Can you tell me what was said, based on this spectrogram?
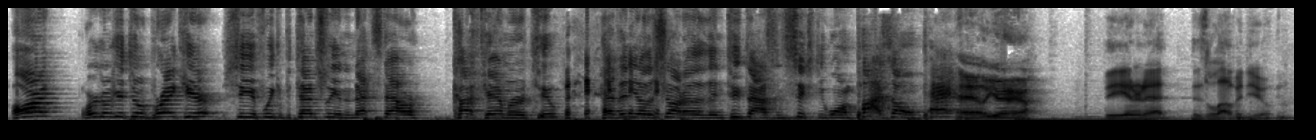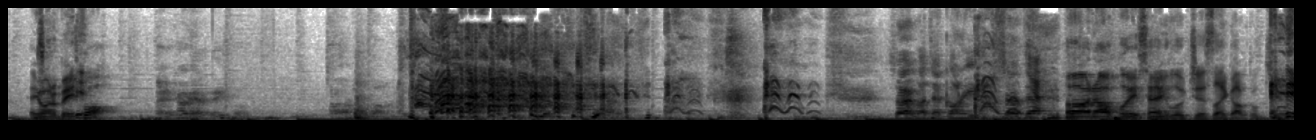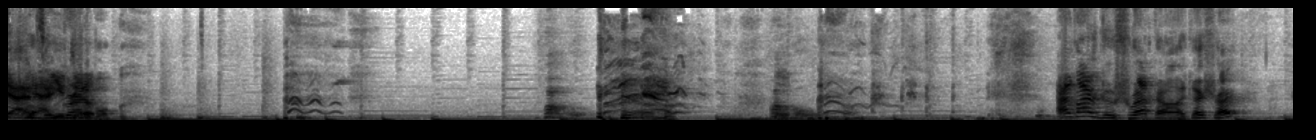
All right, we're going to get to a break here. See if we can potentially in the next hour cut a camera or two. have any other shot other than 2061 Pie Zone Pat. Hell yeah. The internet is loving you. Hey, you want a baseball? Sorry about that, Connor. You didn't deserve that. Oh no, please. You look just like Uncle Jim. Yeah, it's Yeah, you do. incredible. I gotta do Shrek on like this, right?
